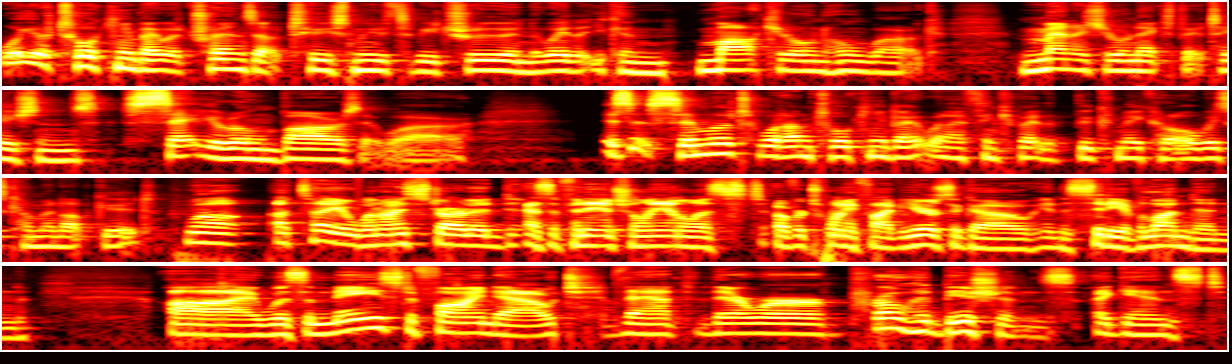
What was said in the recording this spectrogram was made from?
What you're talking about with trends that are too smooth to be true and the way that you can mark your own homework, manage your own expectations, set your own bar, as it were, is it similar to what I'm talking about when I think about the bookmaker always coming up good? Well, I'll tell you, when I started as a financial analyst over 25 years ago in the city of London, I was amazed to find out that there were prohibitions against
